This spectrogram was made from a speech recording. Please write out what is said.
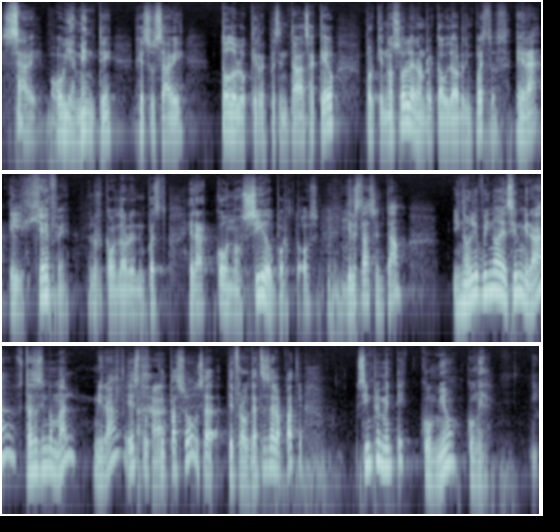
sabe, obviamente, Jesús sabe todo lo que representaba saqueo, porque no solo era un recaudador de impuestos, era el jefe de los recaudadores de impuestos, era conocido por todos. Uh -huh. Y él estaba sentado. Y no le vino a decir, mira, estás haciendo mal, mira esto, Ajá. ¿qué pasó? O sea, defraudaste a la patria. Simplemente comió con él. Y,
